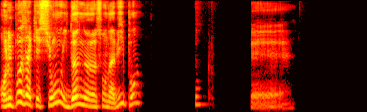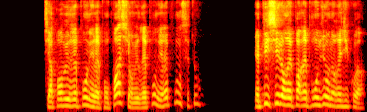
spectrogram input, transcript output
On lui pose la question, il donne euh, son avis, point. S'il n'a pas envie de répondre, il répond pas. S'il a envie de répondre, il répond, c'est tout. Et puis s'il n'aurait pas répondu, on aurait dit quoi?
